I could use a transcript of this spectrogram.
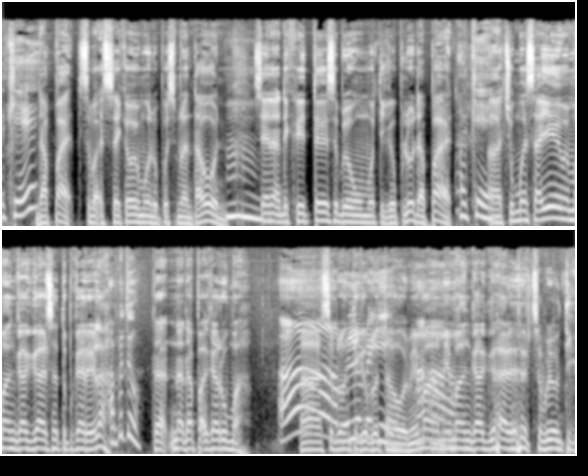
Okey. Dapat sebab saya kahwin umur 29 tahun. Mm-hmm. Saya nak ada kereta sebelum umur 30 dapat. Okey. Ah, cuma saya memang gagal satu perkara lah. Apa tu? Tak, nak dapatkan rumah. Ah, sebelum belum 30 lagi. tahun Memang Ah. memang gagal Sebelum 30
